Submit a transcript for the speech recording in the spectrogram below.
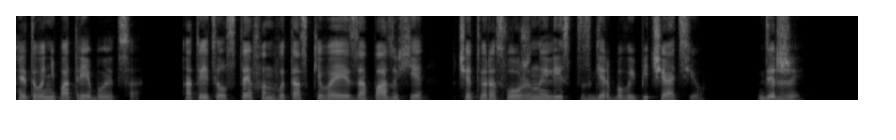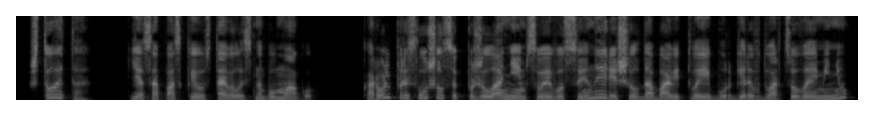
Этого не потребуется, ответил Стефан, вытаскивая из-за пазухи четверо сложенный лист с гербовой печатью. Держи. Что это? Я с опаской уставилась на бумагу. Король прислушался к пожеланиям своего сына и решил добавить твои бургеры в дворцовое меню?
